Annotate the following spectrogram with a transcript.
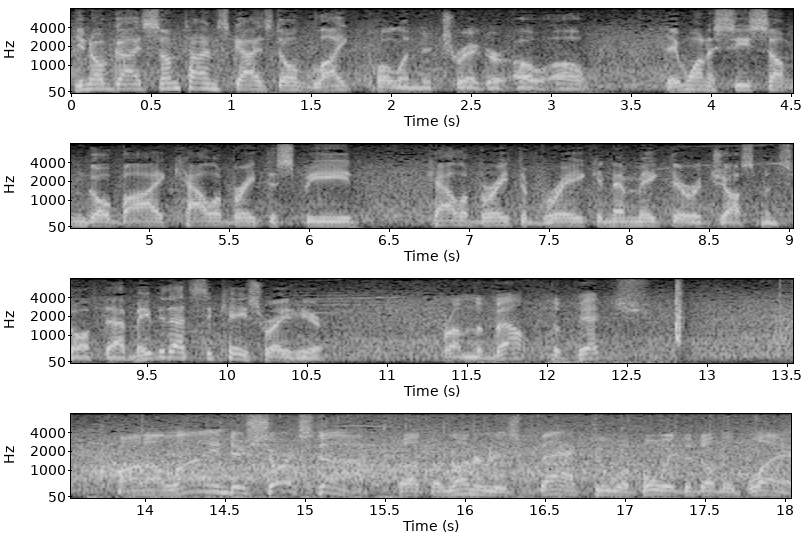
You know, guys, sometimes guys don't like pulling the trigger 0-0. They want to see something go by, calibrate the speed, calibrate the break, and then make their adjustments off that. Maybe that's the case right here. From the belt, the pitch. On a line to shortstop. But the runner is back to avoid the double play.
